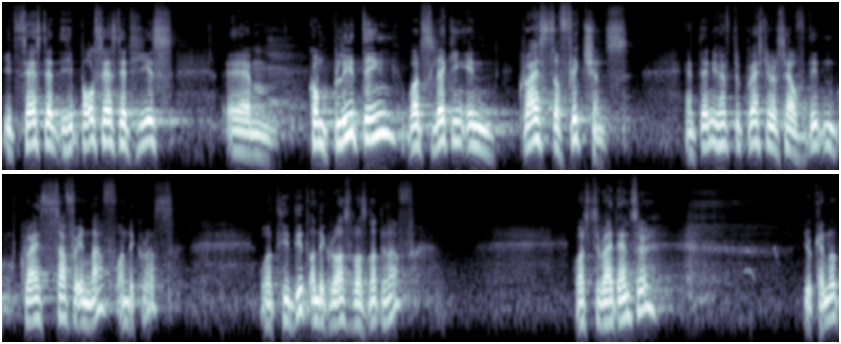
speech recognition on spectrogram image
It says that Paul says that he is um, completing what's lacking in Christ's afflictions. And then you have to question yourself didn't Christ suffer enough on the cross? What he did on the cross was not enough? What's the right answer? You cannot,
